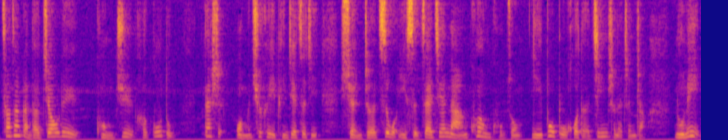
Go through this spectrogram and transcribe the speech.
常常感到焦虑、恐惧和孤独。但是我们却可以凭借自己选择自我意识，在艰难困苦中一步步获得精神的成长，努力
